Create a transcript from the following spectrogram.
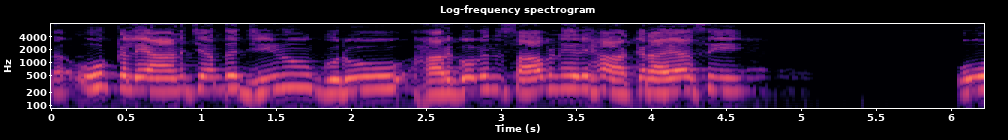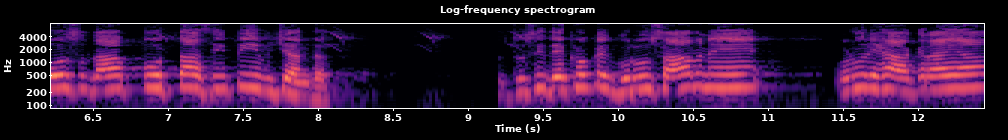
ਤਾਂ ਉਹ ਕਲਿਆਣ ਚੰਦ ਜਿਹਨੂੰ ਗੁਰੂ ਹਰਗੋਬਿੰਦ ਸਾਹਿਬ ਨੇ ਰਿਹਾ ਕਰਾਇਆ ਸੀ, ਉਸ ਦਾ ਪੋਤਾ ਸੀ ਭੀਮ ਚੰਦ। ਤੁਸੀਂ ਦੇਖੋ ਕਿ ਗੁਰੂ ਸਾਹਿਬ ਨੇ ਉਹਨੂੰ ਰਿਹਾ ਕਰਾਇਆ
